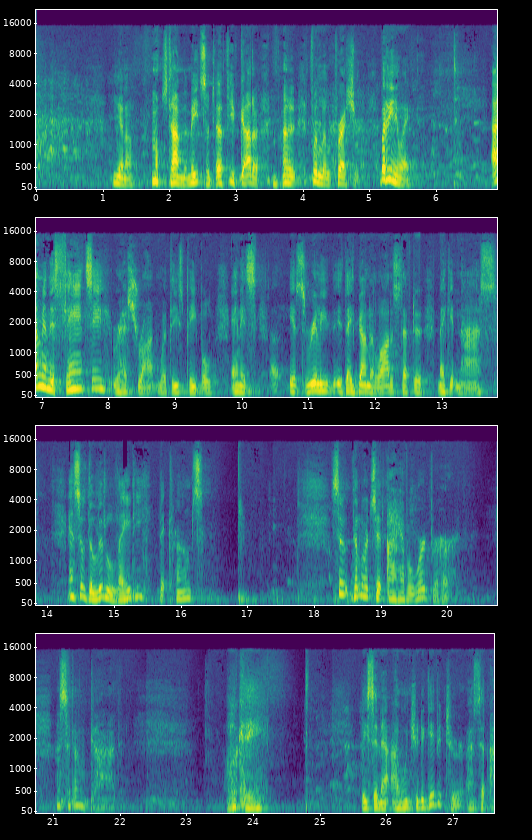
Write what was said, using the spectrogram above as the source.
you know. Most time the meat's so tough you've got to put a little pressure. But anyway, I'm in this fancy restaurant with these people, and it's, uh, it's really, they've done a lot of stuff to make it nice. And so the little lady that comes, so the Lord said, I have a word for her. I said, Oh God. Okay. He said, Now I want you to give it to her. I said, I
